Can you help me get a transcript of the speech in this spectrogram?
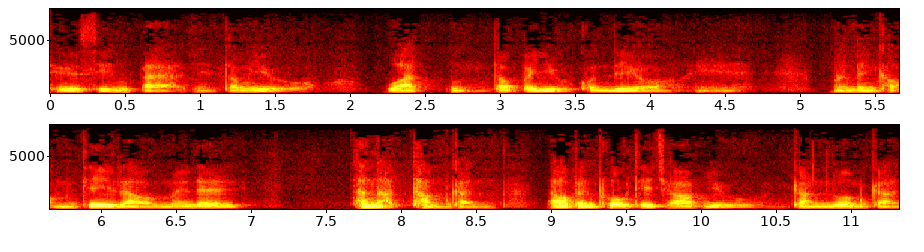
ถือศีลแปดต้องอยู่วัดต้องไปอยู่คนเดียว มันเป็นของที่เราไม่ได้ถนัดทำกัน เราเป็นพวกที่ชอบอยู่กันร่วมกัน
